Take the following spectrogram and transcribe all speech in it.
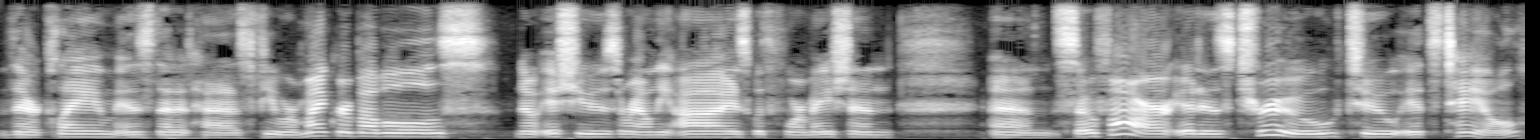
their claim is that it has fewer micro bubbles, no issues around the eyes with formation, and so far it is true to its tail.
